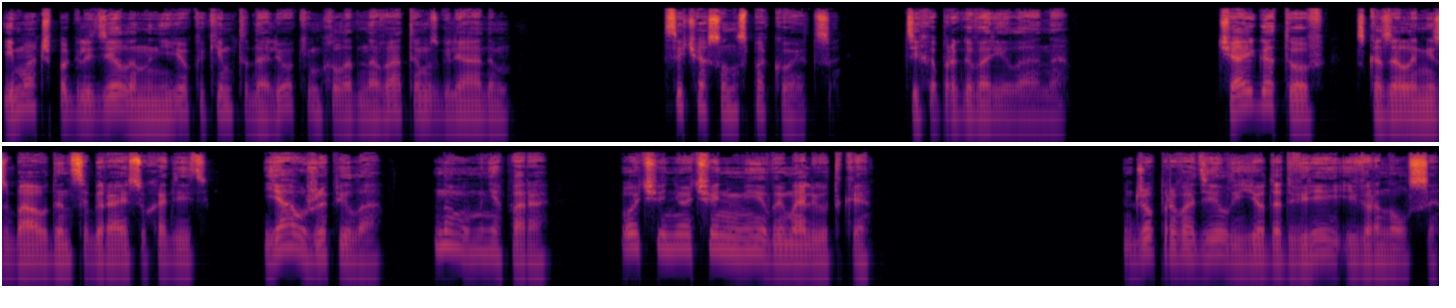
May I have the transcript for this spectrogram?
и Мадж поглядела на нее каким-то далеким, холодноватым взглядом. «Сейчас он успокоится», — тихо проговорила она. «Чай готов», — сказала мисс Бауден, собираясь уходить. «Я уже пила. Ну, мне пора. Очень-очень милый малютка». Джо проводил ее до дверей и вернулся.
